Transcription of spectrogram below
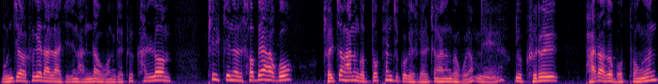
문제가 크게 달라지진 않다고 보는 게 그 칼럼 필진을 섭외하고 결정하는 것도 편집국에서 결정하는 거고요. 예. 그리고 글을 받아서 보통은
